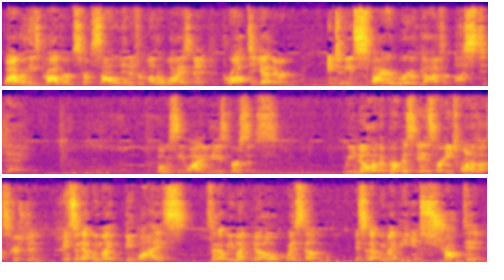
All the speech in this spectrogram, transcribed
Why were these Proverbs from Solomon and from other wise men brought together into the inspired Word of God for us today? Well, we see why in these verses. We know what the purpose is for each one of us, Christian. It's so that we might be wise, so that we might know wisdom, It's so that we might be instructed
